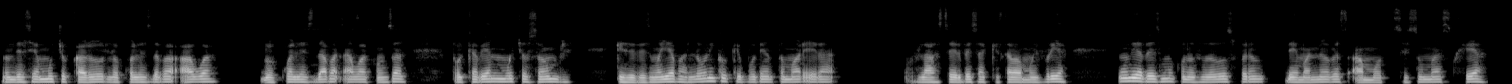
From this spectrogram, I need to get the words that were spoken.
donde hacía mucho calor, lo cual les daba agua, lo cual les daban agua con sal, porque habían muchos hombres que se desmayaban. Lo único que podían tomar era la cerveza que estaba muy fría. Un día Desmond con los soldados fueron de maniobras a Motzezuma's Gea.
